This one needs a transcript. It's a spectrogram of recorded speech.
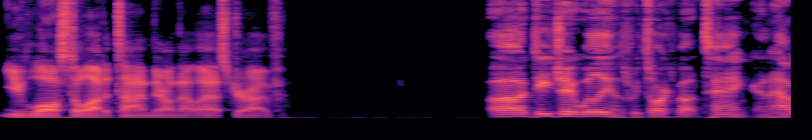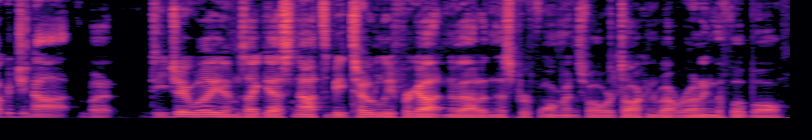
you lost a lot of time there on that last drive. Uh, DJ Williams, we talked about Tank, and how could you not? But DJ Williams, I guess, not to be totally forgotten about in this performance while we're talking about running the football.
